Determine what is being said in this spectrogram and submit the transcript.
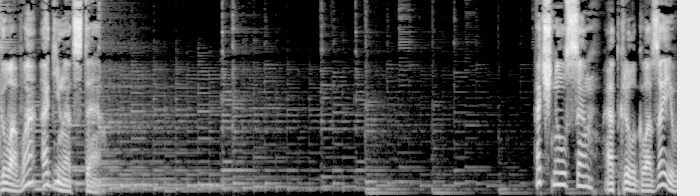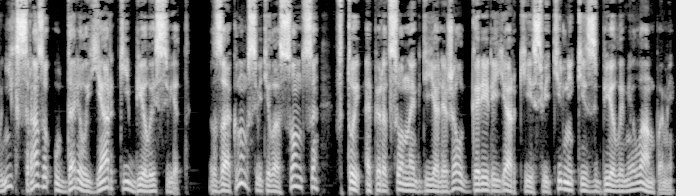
Глава одиннадцатая Очнулся, открыл глаза, и в них сразу ударил яркий белый свет. За окном светило солнце, в той операционной, где я лежал, горели яркие светильники с белыми лампами.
